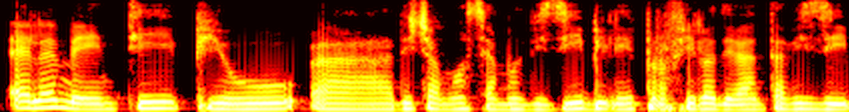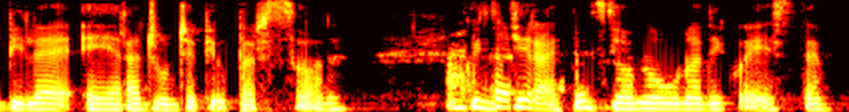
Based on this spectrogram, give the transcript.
elementi più uh, diciamo siamo visibili, il profilo diventa visibile e raggiunge più persone. Quindi dirette sono una di queste.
